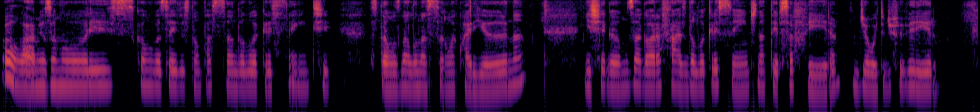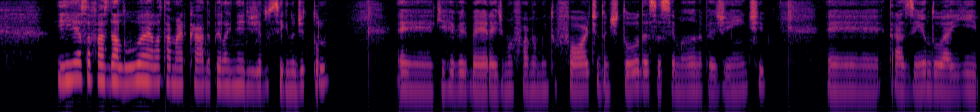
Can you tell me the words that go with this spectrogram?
Olá, meus amores! Como vocês estão passando a lua crescente? Estamos na alunação aquariana e chegamos agora à fase da lua crescente na terça-feira, dia 8 de fevereiro. E essa fase da lua, ela está marcada pela energia do signo de touro, é, que reverbera de uma forma muito forte durante toda essa semana para gente, é, trazendo aí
